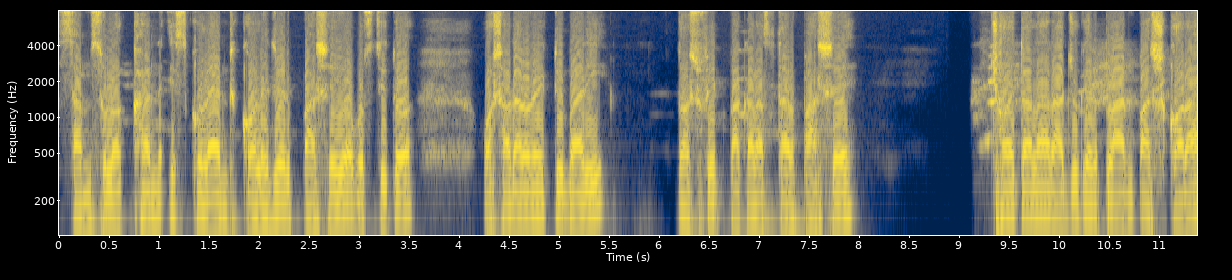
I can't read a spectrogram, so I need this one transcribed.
Shamsul Haque Khan school and কলেজের পাশেই অবস্থিত। অসাধারণ একটি বাড়ি, দশ ফিট পাকা রাস্তার পাশে। ছয়তলা রাজুকের প্লান পাস করা,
